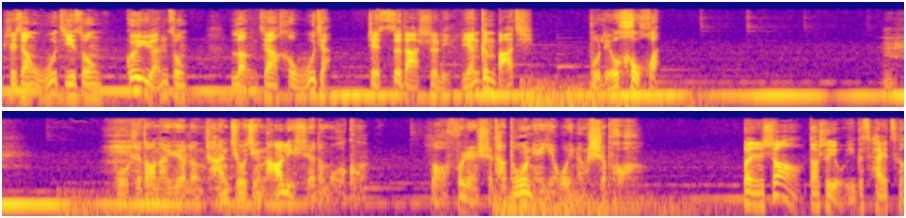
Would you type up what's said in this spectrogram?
是将无极宗、归元宗、冷家和吴家这四大势力连根拔起，不留后患。嗯，不知道那月冷禅究竟哪里学的魔功，老夫认识他多年也未能识破。本少倒是有一个猜测。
